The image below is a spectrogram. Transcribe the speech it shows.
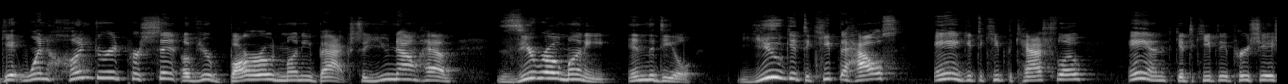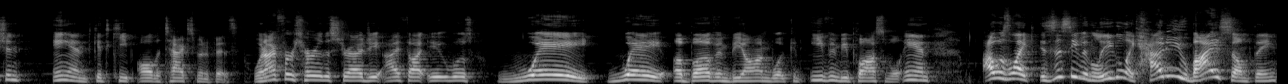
get 100% of your borrowed money back. So you now have zero money in the deal. You get to keep the house and get to keep the cash flow and get to keep the appreciation and get to keep all the tax benefits. When I first heard of this strategy, I thought it was way, way above and beyond what could even be possible. And I was like, is this even legal? Like, how do you buy something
